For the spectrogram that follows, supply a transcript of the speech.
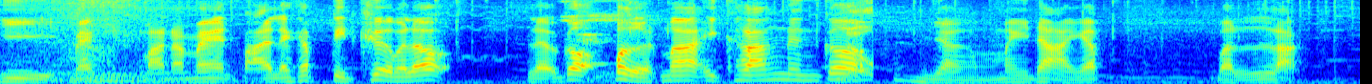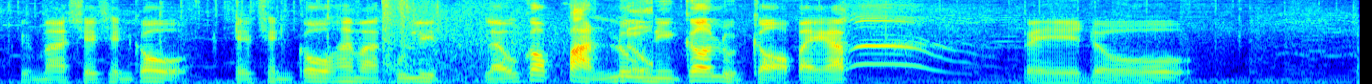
ที่แม็กมานาแมนไปเลยครับปิดเครื่องไปแล้ว แล้วก็เปิดมาอีกครั้งหนึ่งก็ยังไม่ได้ครับบัลลักขึ้นมาเชฟเชนโก้เชฟเชนโก้ให้มากุลิต แล้วก็ปั่นลูกนี้ก็หลุดเกาะไปครับเปโดเป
